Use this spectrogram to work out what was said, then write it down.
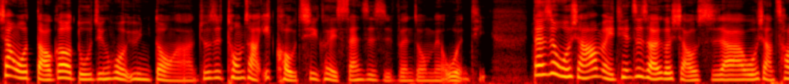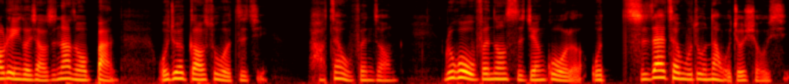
像我祷告、读经或运动啊，就是通常一口气可以三四十分钟没有问题。但是我想要每天至少一个小时啊，我想操练一个小时，那怎么办？我就会告诉我自己，好，再五分钟。如果五分钟时间过了，我实在撑不住，那我就休息。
